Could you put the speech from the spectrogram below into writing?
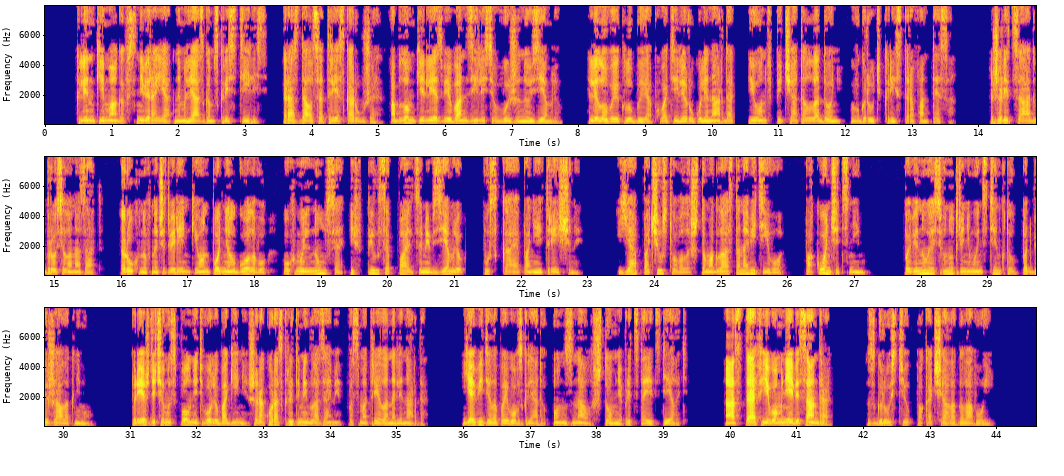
Клинки магов с невероятным лязгом скрестились. Раздался треск оружия, обломки лезвий вонзились в выжженную землю. Лиловые клубы обхватили руку Ленарда, и он впечатал ладонь в грудь Кристера Фонтеса. Жреца отбросило назад. Рухнув на четвереньки, он поднял голову, ухмыльнулся и впился пальцами в землю, пуская по ней трещины. Я почувствовала, что могла остановить его, покончить с ним. Повинуясь внутреннему инстинкту, подбежала к нему. Прежде чем исполнить волю богини, широко раскрытыми глазами посмотрела на Ленарда. Я видела по его взгляду, он знал, что мне предстоит сделать. «Оставь его мне, Висандра!» С грустью покачала головой.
